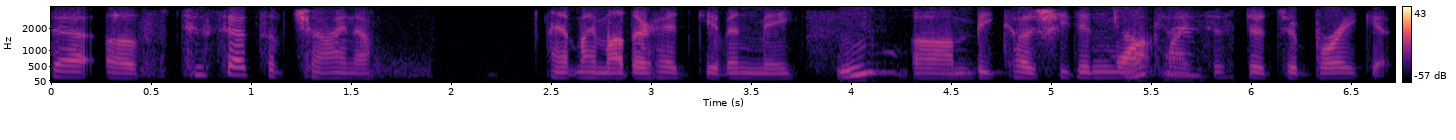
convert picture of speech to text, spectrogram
set of two sets of china that my mother had given me Mm. um because she didn't want my sister to break it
